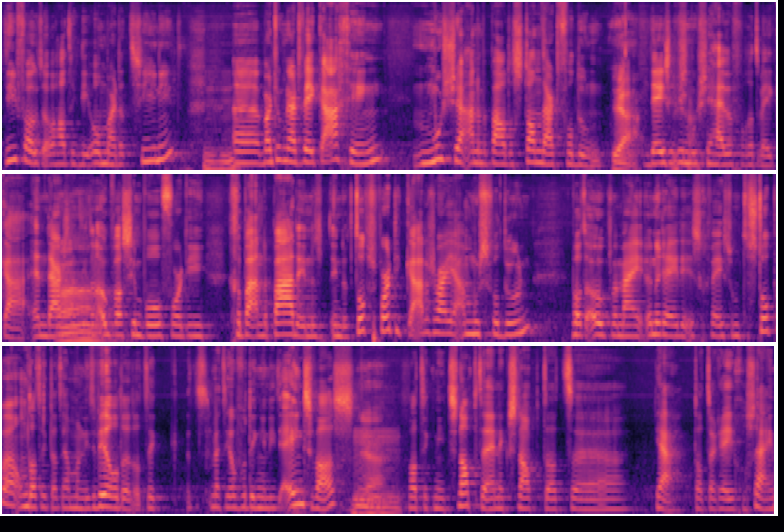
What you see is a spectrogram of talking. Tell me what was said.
die foto had ik die om, maar dat zie je niet. Mhm. Eh, maar toen ik naar het WK ging, moest je aan een bepaalde standaard voldoen. ja. Deze riem moest je hebben voor het WK. En daar staat hij dan Ah. ook wel symbool voor die gebaande paden in de, in de topsport, die kaders waar je aan moest voldoen. Wat ook bij mij een reden is geweest om te stoppen, omdat ik dat helemaal niet wilde. Dat ik het met heel veel dingen niet eens was, Ja. Mm. wat ik niet snapte. En ik snap dat, eh, ja, dat er regels zijn.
